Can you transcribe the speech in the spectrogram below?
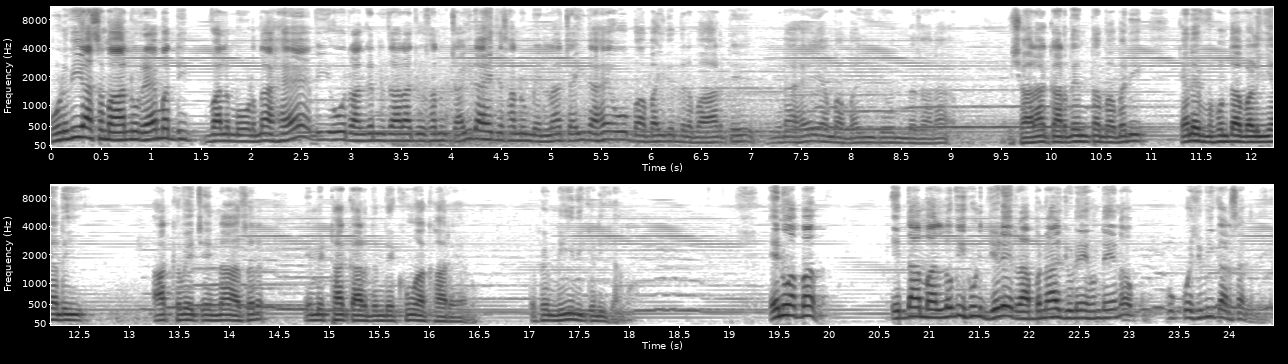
ਹੁਣ ਵੀ ਆਸਮਾਨ ਨੂੰ ਰਹਿਮਤ ਦੀ ਵੱਲ ਮੋੜਨਾ ਹੈ, ਵੀ ਉਹ ਰੰਗ ਨਜ਼ਾਰਾ ਜੋ ਸਾਨੂੰ ਚਾਹੀਦਾ ਹੈ, ਜੇ ਸਾਨੂੰ ਮਿਲਣਾ ਚਾਹੀਦਾ ਹੈ, ਉਹ ਬਾਬਾ ਜੀ ਦੇ ਦਰਬਾਰ ਤੇ ਜਿਹੜਾ ਹੈ ਜਾਂ ਬਾਬਾ ਜੀ ਜੋ ਨਜ਼ਾਰਾ ਇਸ਼ਾਰਾ ਕਰਦੇ ਨੇ ਤਾਂ ਬਾਬਾ ਜੀ ਕਹਿੰਦੇ ਹੁੰਦਾ ਬਲੀਆਂ ਦੀ ਅੱਖ ਵਿੱਚ ਇੰਨਾ ਅਸਰ, ਇਹ ਮਿੱਠਾ ਕਰ ਦਿੰਦੇ ਖੂਹਾਂ ਖਾਰਿਆਂ ਨੂੰ। ਤੇ ਫਿਰ ਮੀਂਹ ਦੀ ਕਿਹੜੀ ਗੱਲ ਇਹਨੂੰ ਆਪਾਂ ਇਦਾਂ ਮੰਨ ਲਓ ਵੀ ਹੁਣ ਜਿਹੜੇ ਰੱਬ ਨਾਲ ਜੁੜੇ ਹੁੰਦੇ ਆ ਨਾ ਉਹ- ਉਹ ਕੁਝ ਵੀ ਕਰ ਸਕਦੇ ਆ।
